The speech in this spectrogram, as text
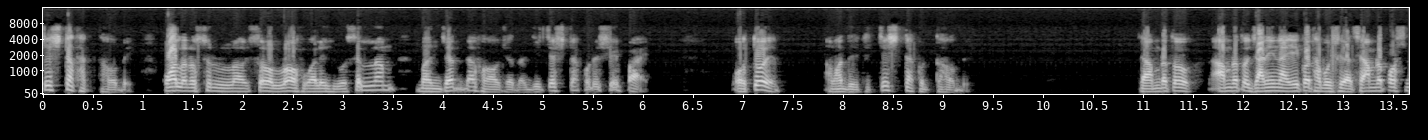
চেষ্টা থাকতে হবে। ওয়ালা রসুল্লাহ সাল্লাহ আলহি ওসাল্লাম মানজাদ্দা ফাওজাদা যে চেষ্টা করে সে পায়। অতএব আমাদেরকে চেষ্টা করতে হবে। আমরা তো আমরা তো জানি না এই কথা বসে আছে। আমরা প্রশ্ন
